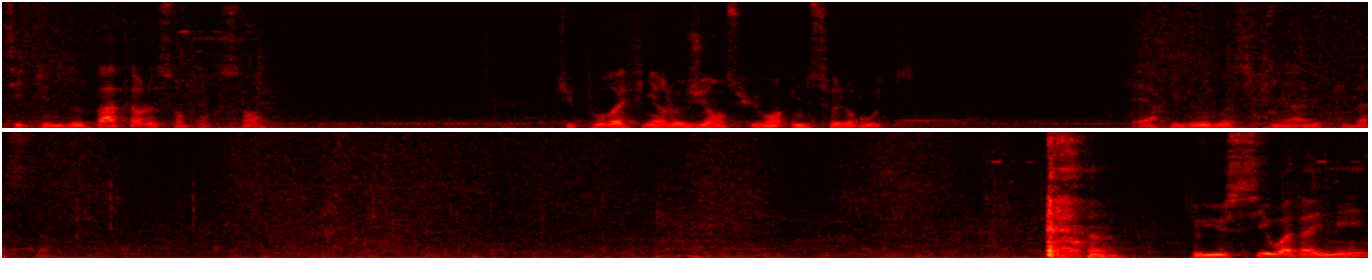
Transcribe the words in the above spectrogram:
Si tu ne veux pas faire le 100%, tu pourrais finir le jeu en suivant une seule route et arriver au boss final et puis basta. Do you see what I mean?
